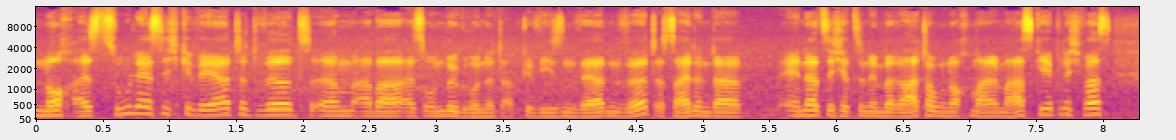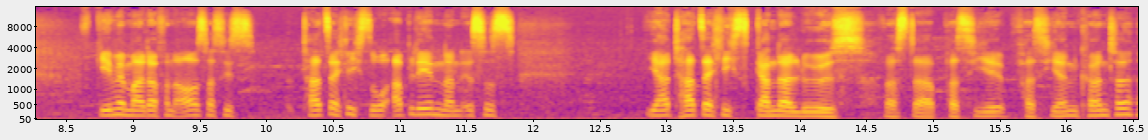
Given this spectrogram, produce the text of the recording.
noch als zulässig gewertet wird, ähm, aber als unbegründet abgewiesen werden wird. Es sei denn, da ändert sich jetzt in den Beratungen nochmal maßgeblich was. Gehen wir mal davon aus, dass sie es tatsächlich so ablehnen, dann ist es ja tatsächlich skandalös, was da passi passieren könnte.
